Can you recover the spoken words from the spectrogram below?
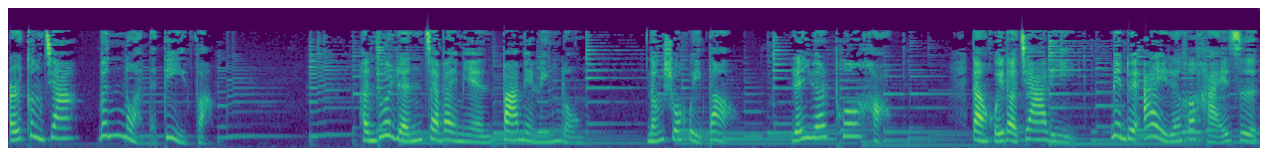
而更加温暖的地方。很多人在外面八面玲珑，能说会道，人缘颇好。但回到家里，面对爱人和孩子，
